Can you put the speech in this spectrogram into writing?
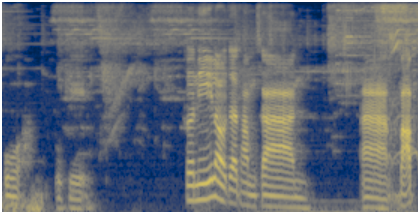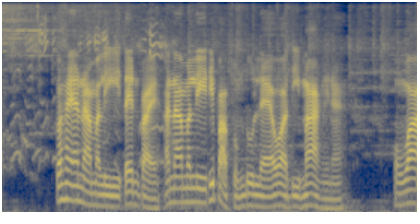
โอ้โอเคคืนนี้เราจะทำการ อ่า บัฟ ก็ให้อนามารีเต้นไป อนามารีที่ปรับสมดุลแล้วอะดีมากเลยนะ เพราะว่า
